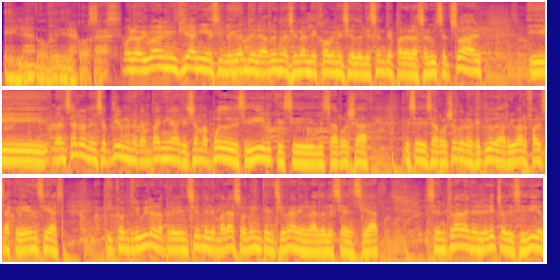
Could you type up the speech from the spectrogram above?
el lado B de las cosas. Bueno, Iván Kiani es integrante de la Red Nacional de Jóvenes y Adolescentes para la Salud Sexual y lanzaron en septiembre una campaña que se llama Puedo Decidir que se desarrolla que se desarrolló con el objetivo de arribar falsas creencias y contribuir a la prevención del embarazo no intencional en la adolescencia. Centrada en el derecho a decidir,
